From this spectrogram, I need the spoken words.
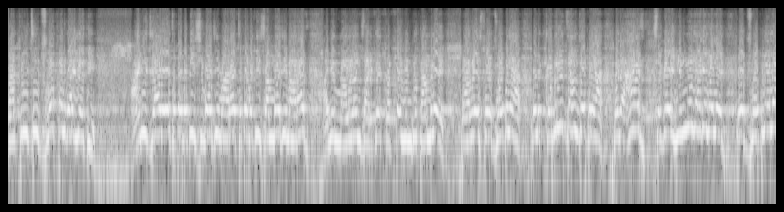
रात्रीची झोप पण काढली होती. आणि ज्या वेळेस छत्रपती शिवाजी महाराज छत्रपती संभाजी महाराज आणि मावळांसारखे कट्टर हिंदू थांबले त्यावेळेस तो झोपला पण कबरीत जाऊन झोपला. पण आज सगळे हिंदू जागे झालेत. ते झोपलेल्या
